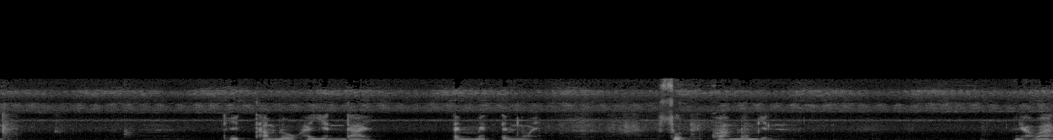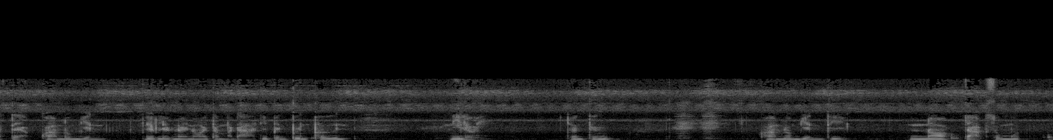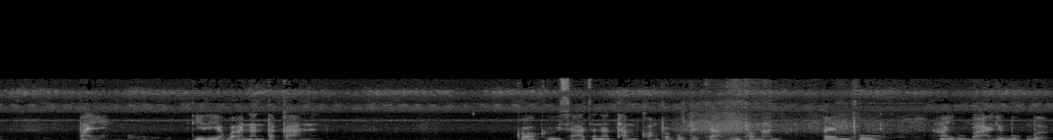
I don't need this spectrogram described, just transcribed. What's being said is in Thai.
ที่ทำโลกให้เย็นได้ เต็มเม็ดเต็มหน่วย สุดความร่มเย็น อย่าว่าแต่ความร่มเย็นเล็กๆน้อยๆธรรมดาที่เป็นพื้นพื้น นี่เลย จนถึง ความร่มเย็นที่นอกจากสมมุติไป ที่เรียกว่าอนันตการ ก็คือศาสนธรรมของพระพุทธเจ้านี้เท่านั้น เป็นผู้ให้อุบายหรือบุกเบิก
